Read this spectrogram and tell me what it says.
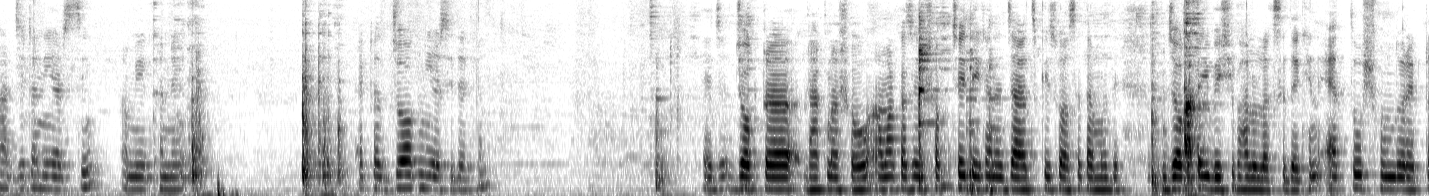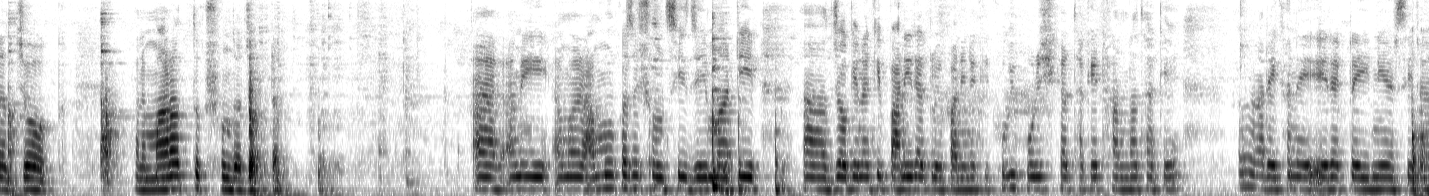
আর যেটা নিয়ে আসছি, আমি এখানে একটা জগ নিয়ে আসছি, দেখেন। এই যে জগটা, ঢাকনা সহ আমার কাছে সবচাইতে এখানে যা কিছু আছে তার মধ্যে জগটাই বেশি ভালো লাগছে। দেখেন এত সুন্দর একটা জগ মানে মারাত্মক সুন্দর জগটা। আর আমি আমার আম্মুর কাছে শুনছি যে মাটির জগে নাকি পানি রাখলে ওই পানি নাকি খুবই পরিষ্কার থাকে, ঠান্ডা থাকে। আর এখানে এর একটা ই নিয়ে আসছি, এটা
